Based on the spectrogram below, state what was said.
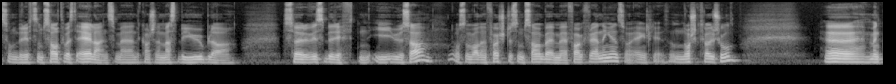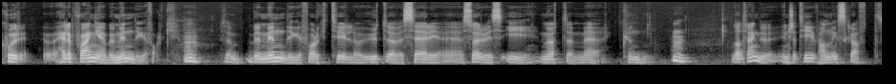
sånn bedrift som Southwest Airlines, som er kanskje den mest bejubla servicebedriften i USA, og som var den første som samarbeidet med fagforeningen, som egentlig er norsk tradisjon. Uh, men hvor hele poenget er å bemyndige folk. Mm som bemyndiger folk til å utøve serie, eh, service i møte med kunden. Mm. Da trenger du initiativ, handlingskraft,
